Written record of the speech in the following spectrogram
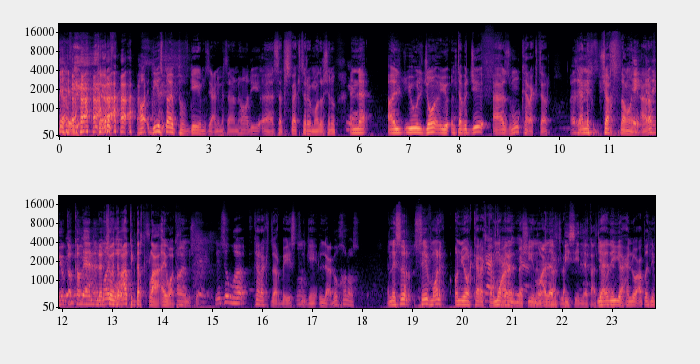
تعرف these type of games يعني مثلا هذه Satisfactory ما أدري شنو. Yeah. إنه يو جو أنت بتجي as مو character كأنك شخص ثاني إيه، عرفت؟ يعني Yeah. in شوي تلعب تقدر تطلع أي وقت هاي المشكلة نسويها character based اللعبة وخلاص إنه يصير save مالك on your character مو على Yeah. ال machine مو على. ال PC اللي قاعد يعني. دقيقة الحين لو أعطيتني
